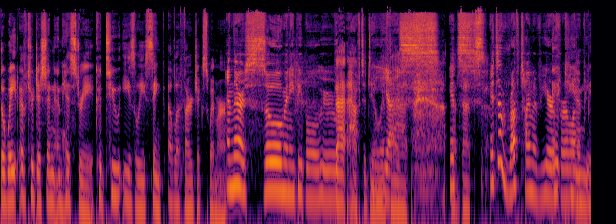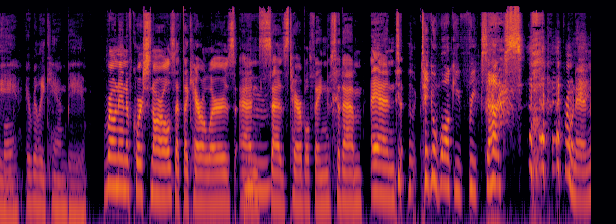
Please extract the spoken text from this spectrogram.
The weight of tradition and history could too easily sink a lethargic swimmer. And there are so many people who. that have to deal with yes. that. It's, that's- it's a rough time of year for a lot of people. be. It really can be. Ronan, of course, snarls at the carolers and Mm-hmm. says terrible things to them. And Take a walk, you freak sacks. Ronan,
